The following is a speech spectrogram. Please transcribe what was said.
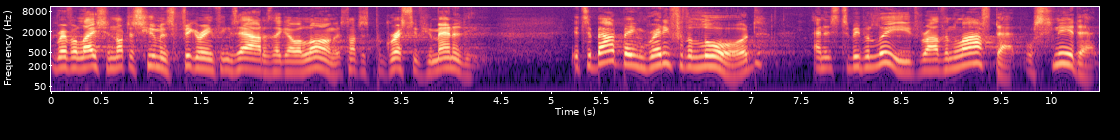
revelation, not just humans figuring things out as they go along. It's not just progressive humanity. It's about being ready for the Lord, and it's to be believed rather than laughed at or sneered at.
